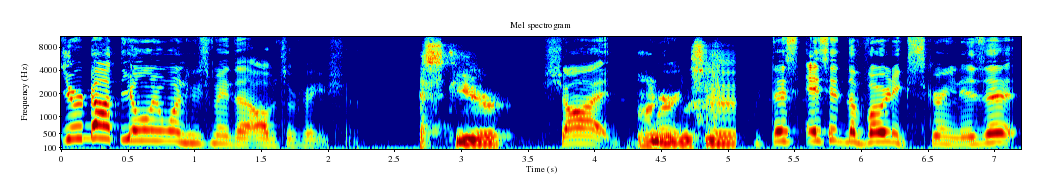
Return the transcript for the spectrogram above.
You're not the only one who's made that observation. S tier. Shot. 100%. This isn't the voting screen, is it?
